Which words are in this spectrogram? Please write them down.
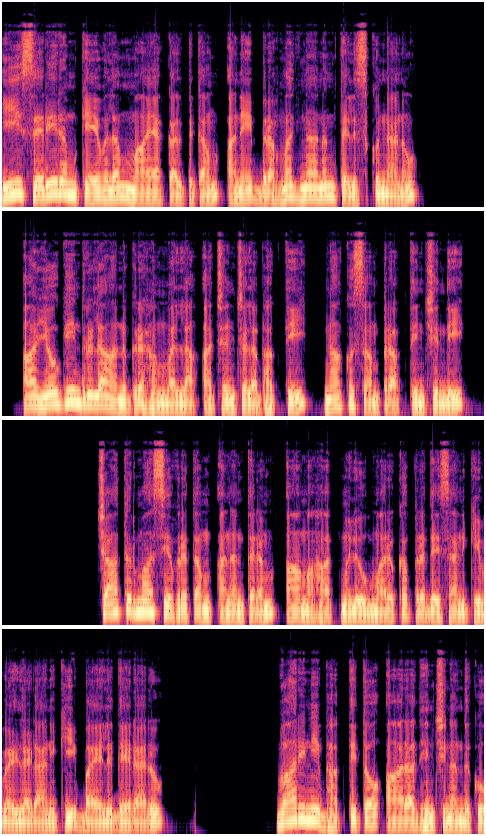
ఈ శరీరం కేవలం మాయా కల్పితం అనే బ్రహ్మజ్ఞానం తెలుసుకున్నాను. ఆ యోగీంద్రుల అనుగ్రహం వల్ల అచంచల భక్తి నాకు సంప్రాప్తించింది. చాతుర్మాస్య వ్రతం అనంతరం ఆ మహాత్ములు మరొక ప్రదేశానికి వెళ్ళడానికి బయలుదేరారు. వారిని భక్తితో ఆరాధించినందుకు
